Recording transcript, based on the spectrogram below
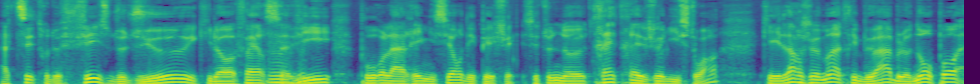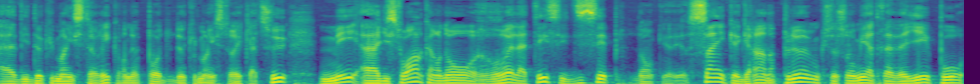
à titre de fils de Dieu et qu'il a offert sa Mhm. vie pour la rémission des péchés. C'est une très très jolie histoire qui est largement attribuable non pas à des documents historiques, on n'a pas de documents historiques là-dessus, mais à l'histoire qu'en ont relaté ses disciples. Donc cinq grandes plumes qui se sont mis à travailler pour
